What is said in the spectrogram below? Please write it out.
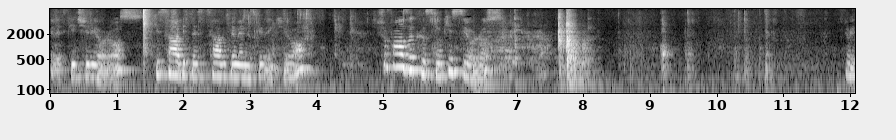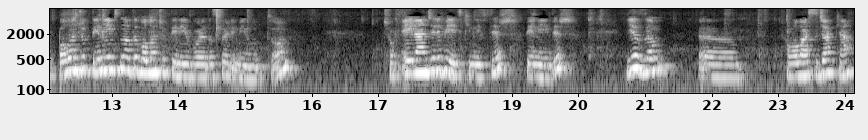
evet geçiriyoruz. Ki sabitle, sabitlememiz gerekiyor. Şu fazla kısmı kesiyoruz. Evet, baloncuk deneyimizin adı baloncuk deneyi bu arada söylemeyi unuttum. Çok eğlenceli bir etkinliktir, deneydir. Yazın e, havalar sıcakken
